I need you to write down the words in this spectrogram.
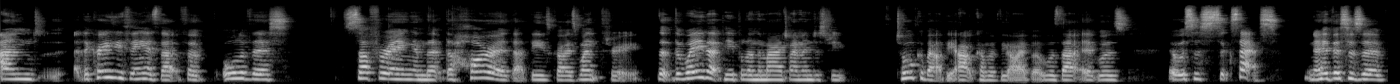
And the crazy thing is that for all of this suffering and the, the horror that these guys went through. The, the way that people in the maritime industry talk about the outcome of the IBA was that it was it was a success. You know, this is a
